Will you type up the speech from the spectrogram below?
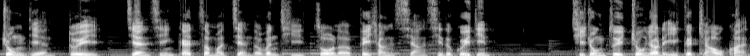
重点对减刑该怎么减的问题做了非常详细的规定。其中最重要的一个条款，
